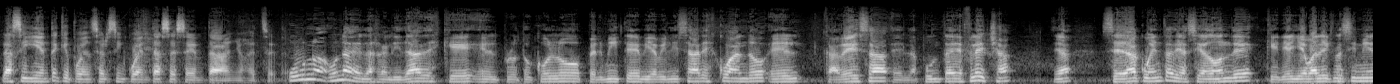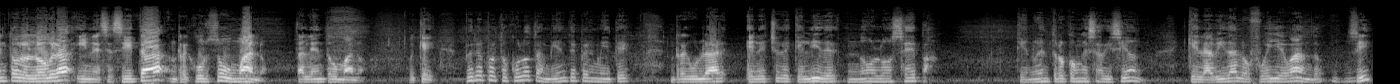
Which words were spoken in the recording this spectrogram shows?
la siguiente que pueden ser 50, 60 años, etcétera. Una, una de las realidades que el protocolo permite viabilizar es cuando el cabeza, eh, la punta de flecha, ¿ya? Se da cuenta de hacia dónde quería llevar el crecimiento, lo logra y necesita recurso humano, talento humano. Ok, Pero el protocolo también te permite regular el hecho de que el líder no lo sepa, que no entró con esa visión, que la vida lo fue llevando, ¿sí?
